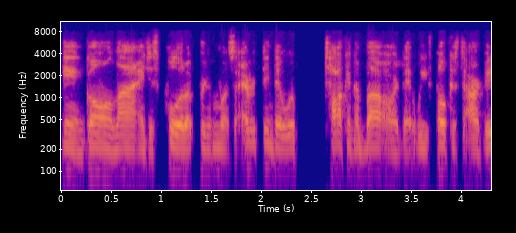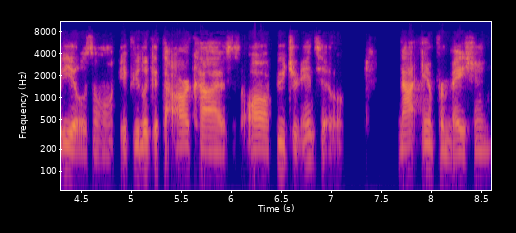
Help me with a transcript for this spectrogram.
again go online and just pull it up pretty much. So everything that we're talking about or that we focused our videos on, if you look at the archives, it's all future intel, not information.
